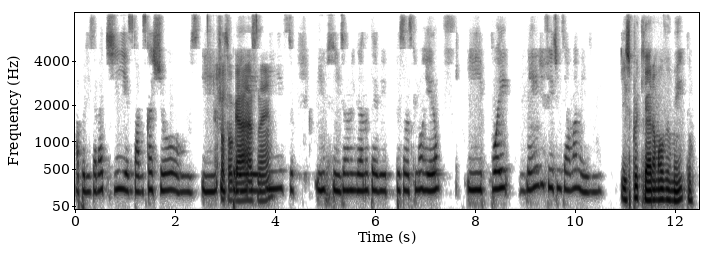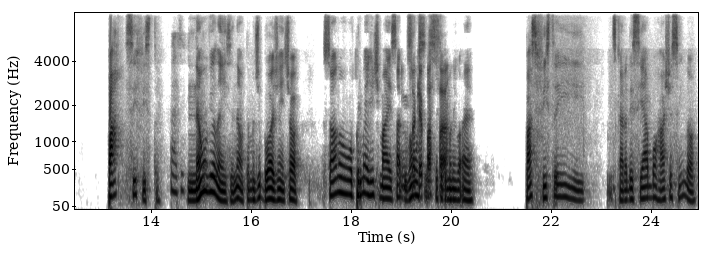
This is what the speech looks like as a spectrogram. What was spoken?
A polícia batia, assustava os cachorros e Soltou gás, né? Isso. Enfim, se eu não me engano, teve pessoas que morreram. E foi bem difícil em Selma mesmo. Isso porque era um movimento pacifista. Pacifista. Não violência. Não, tamo de boa, gente, ó. Só não oprime a gente mais, sabe? A gente só Vamos quer ser passar. igual. É. Pacifista e os caras desciam a borracha sem dó.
